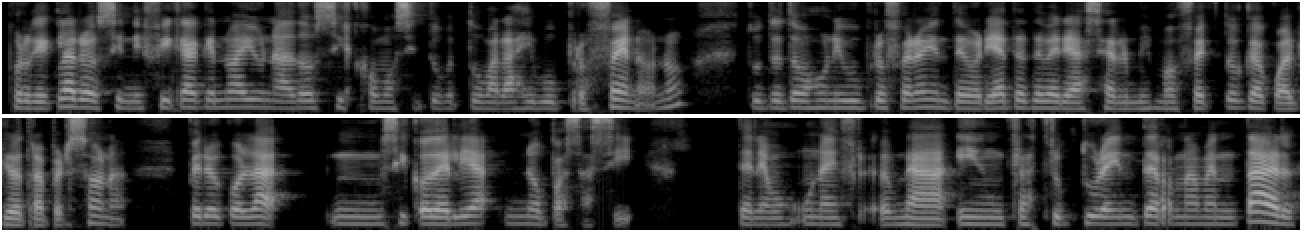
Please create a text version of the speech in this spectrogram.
porque claro, significa que no hay una dosis como si tú tomaras ibuprofeno, ¿no? Tú te tomas un ibuprofeno y en teoría te debería hacer el mismo efecto que a cualquier otra persona, pero con la mm, psicodelia no pasa así tenemos una, infraestructura interna mental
